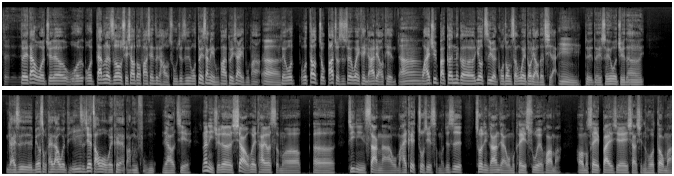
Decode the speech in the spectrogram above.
对对对，对。但我觉得我我当了之后，学校都发现这个好处，就是我对上也不怕，对下也不怕，嗯，对我我到九八九十岁，我也可以跟他聊天。啊，我还去把跟那个幼稚园、国中生我也都聊得起来，嗯，对对，所以我觉得应该是没有什么太大问题，直接找我，我也可以来帮您服务。了解。那你觉得校友会它有什么呃？经营上啊，我们还可以做些什么？就是除了你刚刚讲，我们可以数位化嘛，好，我们可以办一些小型的活动嘛。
